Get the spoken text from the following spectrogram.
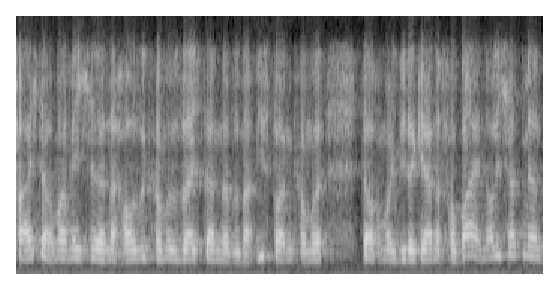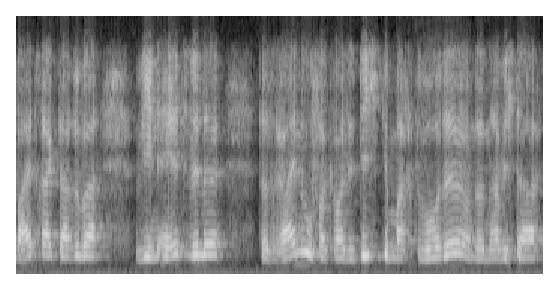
fahre ich da immer, wenn ich äh, nach Hause komme, sage ich dann, also nach Wiesbaden komme, da auch immer wieder gerne vorbei. Neulich hatten wir einen Beitrag darüber, wie in Eltville das Rheinufer quasi dicht gemacht wurde und dann habe ich da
